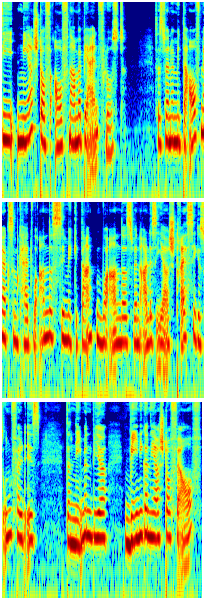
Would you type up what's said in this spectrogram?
die Nährstoffaufnahme beeinflusst. Das heißt, wenn wir mit der Aufmerksamkeit woanders sind, mit Gedanken woanders, wenn alles eher ein stressiges Umfeld ist, dann nehmen wir weniger Nährstoffe auf,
